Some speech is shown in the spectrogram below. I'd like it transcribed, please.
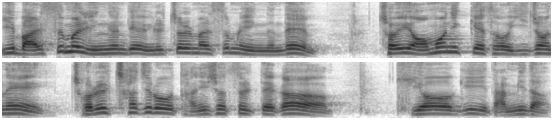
이 말씀을 읽는데 1절 말씀을 읽는데 저희 어머니께서 이전에 저를 찾으러 다니셨을 때가 기억이 납니다.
